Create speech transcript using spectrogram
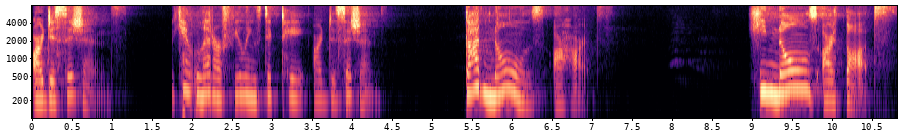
our decisions. We can't let our feelings dictate our decisions. God knows our hearts, He knows our thoughts.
